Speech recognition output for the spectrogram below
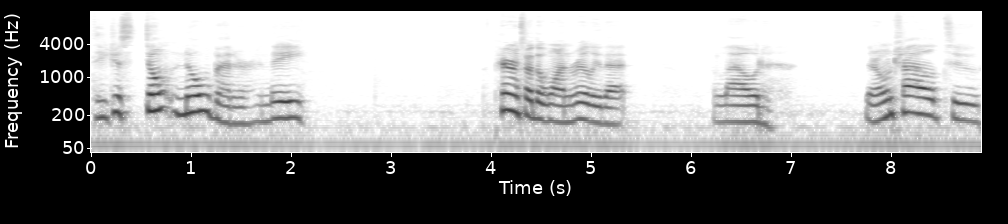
they just don't know better and they the parents are the one really that allowed their own child to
